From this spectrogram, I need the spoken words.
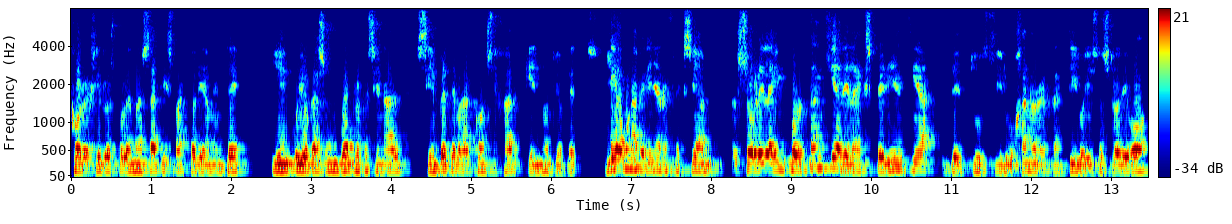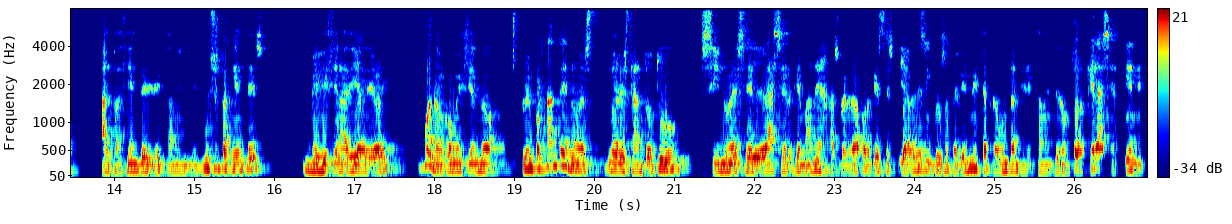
corregir los problemas satisfactoriamente y en cuyo caso un buen profesional siempre te va a aconsejar que no te operes. Y hago una pequeña reflexión sobre la importancia de la experiencia de tu cirujano refractivo, y esto se lo digo al paciente directamente. Muchos pacientes me dicen a día de hoy, bueno, como diciendo, lo importante no, es, no eres tanto tú, sino es el láser que manejas, ¿verdad? Porque este, y a veces incluso te vienen y te preguntan directamente, doctor, ¿qué láser tiene?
